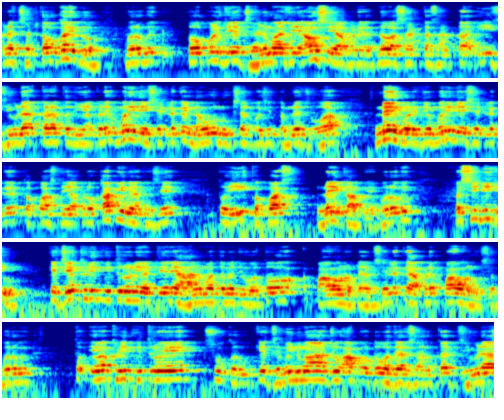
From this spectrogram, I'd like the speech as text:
અને છંટકાવ કરી દો. બરોબર? તો પણ જે ઝેડમાં જે આવશે, આપણે દવા છાંટતા છાંટતા એ જીવડા તરત જ આગળ મરી જશે. એટલે કે નવું નુકસાન પછી તમને જોવા નહીં મળે. જે મરી જશે, એટલે કે કપાસ જે આપણો કાપી નાખે છે, તો એ કપાસ નહીં કાપે. બરોબર? પછી બીજું કે જે ખેડૂત મિત્રોની અત્યારે હાલમાં તમે જુઓ તો પાવાનો ટાઈમ છે, એટલે કે આપણે પાવાનું છે. બરોબર? તો એવા ખેડૂત મિત્રોએ શું કરવું કે જમીનમાં જો આપો તો વધારે સારું. કે જીવડા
